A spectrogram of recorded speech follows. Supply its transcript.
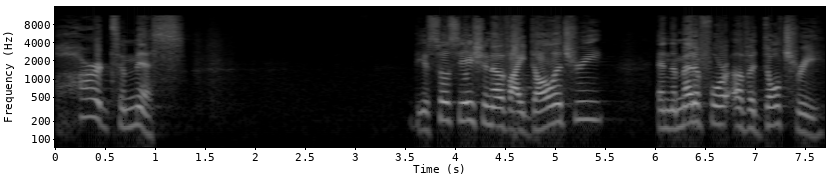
hard to miss. The association of idolatry and the metaphor of adultery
